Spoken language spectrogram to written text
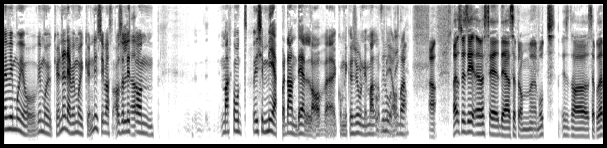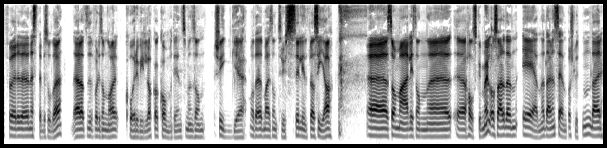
men vi må jo, vi må jo kunne det. Vi må jo kunne de syv versene. Altså litt Ja. sånn Merker hun ikke med på den delen av eh, kommunikasjonen mellom de andre. Ja. Nei, så vil jeg si, det jeg ser fram mot, hvis vi ser på det før neste episode, det er at for liksom når Kåre Willoch har kommet inn som en sånn skygge, en bare en sånn trussel inn fra sida, eh, som er litt sånn eh, eh, halvskummel, og så er det den ene, det er en scene på slutten der,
